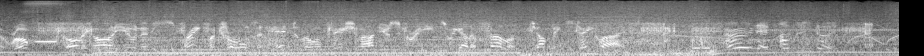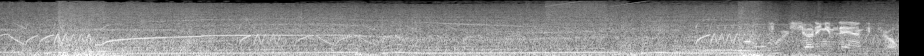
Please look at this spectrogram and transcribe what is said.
A rope. Calling all units. Break patrols and head to the location on your screens. We got a felon jumping state lines. Heard and understood. We're shutting him down, Control.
